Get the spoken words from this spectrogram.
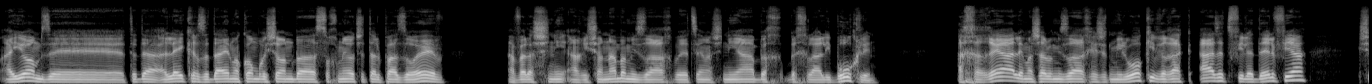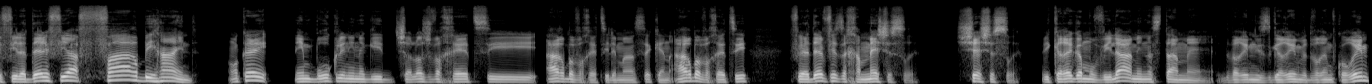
היום זה, אתה יודע, הלייקרס עדיין מקום ראשון בסוכניות שטלפז אוהב, אבל השני, הראשונה במזרח בעצם, השנייה בכ- בכלל היא ברוקלין. אחריה, למשל במזרח יש את מילווקי, ורק אז את פילדלפיה, כשפילדלפיה far behind, אוקיי? אם ברוקלין היא נגיד שלוש וחצי, ארבע וחצי למעשה, כן, ארבע וחצי, פילדלפיה זה 15, 16. והיא כרגע מובילה, מן הסתם אה, דברים נסגרים ודברים קורים,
